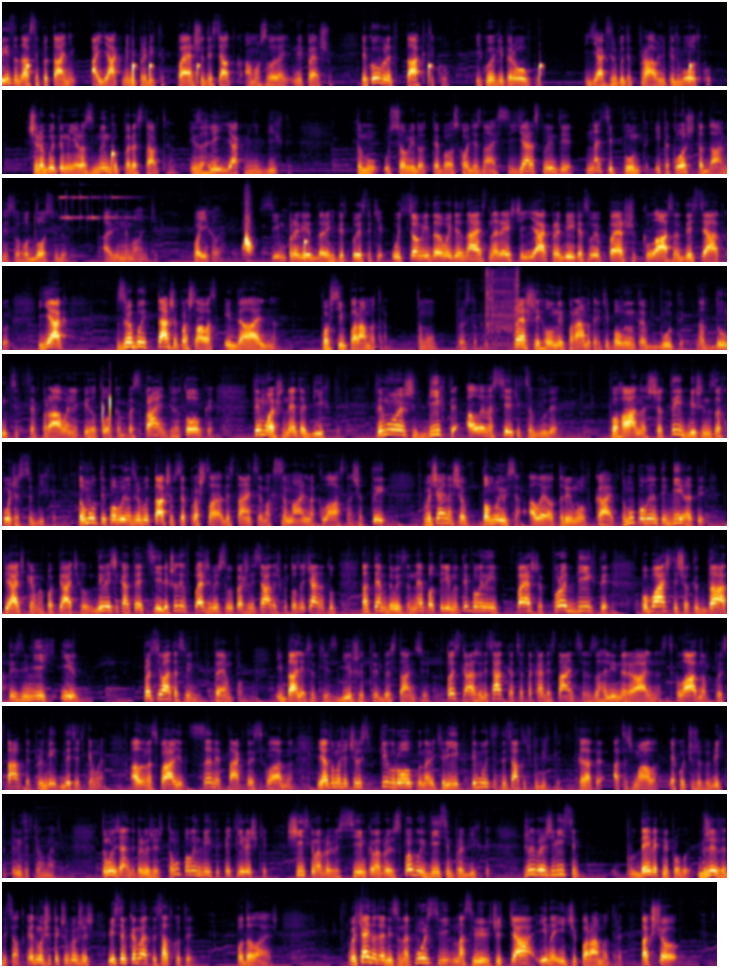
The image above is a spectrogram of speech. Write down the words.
Ти задався питанням, а як мені пробігти першу десятку, а можливо не першу? Яку вибрати тактику, яку екіпіровку, як зробити правильну підводку, чи робити мені розминку перед стартом, і взагалі як мені бігти. Тому у цьому відео ти обов'язково дізнаєшся. Я розповім тобі на ці пункти і також додам зі свого досвіду. А він не маленький. Поїхали! Всім привіт, дорогі підписники! У цьому відео ви дізнаєтесь нарешті, як пробігти свою першу класну десятку, як зробити так, щоб пройшла у вас ідеально по всім параметрам. Тому приступимо. Перший головний параметр, який повинен у тебе бути на думці, це правильна підготовка. Без правильної підготовки ти можеш не добігти. Ти можеш бігти, але настільки це буде погано, що ти більше не захочеш це бігти. Тому ти повинен зробити так, щоб це пройшла дистанція максимально класна, щоб ти, звичайно, щоб втомився, але отримав кайф. Тому повинен ти бігати 5 км по 5 хвилин, дивлячись, яка твоя ціль. Якщо ти вперше біжиш свою першу десяточку, то звичайно тут на темп дивитися не потрібно. Ти повинен перше пробігти, побачити, що ти да, ти зміг і працювати своїм темпом. І далі все-таки збільшити дистанцію. Хтось каже, десятка це така дистанція, взагалі нереальна, складно, приставте, пробігти 10 км. Але насправді це не так то й складно. Я думаю, що через півроку, навіть рік, ти будеш десяточку бігти. Казати, а це ж мало, я хочу вже побігти 30 км. Тому, звичайно, ти прибіжиш. Тому повинен бігти п'ятірочки, 6 км пробіжиш, 7 км пробіжиш, спробуй 8 пробігти. Якщо ти береш 8, 9 не пробуй, біжи вже десятку. Я думаю, що ти якщо пробіжиш 8 км, десятку ти подолаєш. Звичайно, треба дивитися на пульс свій, на свої відчуття і на інші параметри. Так що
